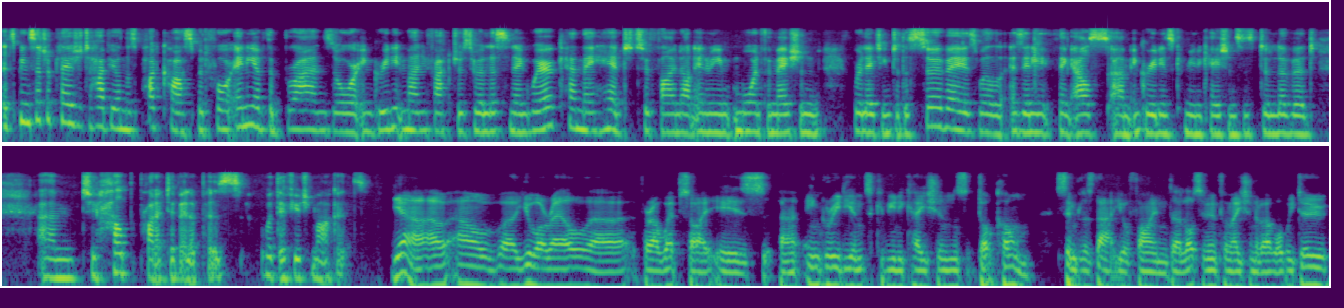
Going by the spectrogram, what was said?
it's been such a pleasure to have you on this podcast. But for any of the brands or ingredient manufacturers who are listening, where can they head to find out any more information relating to the survey, as well as anything else um, Ingredients Communications has delivered um, to help product developers with their future markets? Yeah, our, our uh, URL uh, for our website is uh, ingredientcommunications.com. simple as that. You'll find uh, lots of information about what we do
